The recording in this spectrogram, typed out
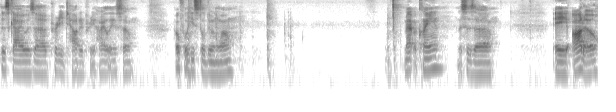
this guy was uh, pretty touted pretty highly, so hopefully he's still doing well. Matt McLain, this is a a auto.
